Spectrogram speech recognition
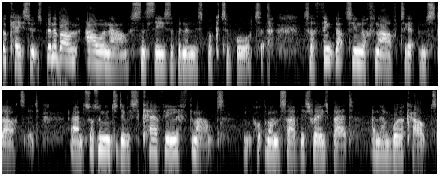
Okay, so it's been about an hour now since these have been in this bucket of water, so I think that's enough now to get them started. Um, so what I'm going to do is carefully lift them out and put them on the side of this raised bed and then work out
